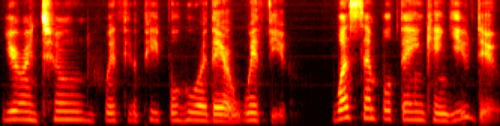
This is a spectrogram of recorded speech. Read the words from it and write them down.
you're in tune with the people who are there with you. What simple thing can you do?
